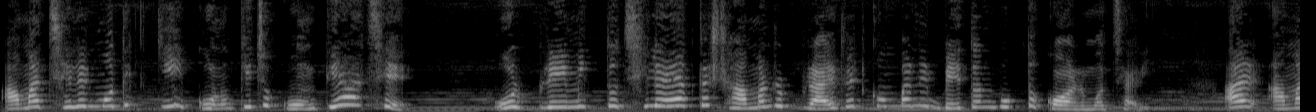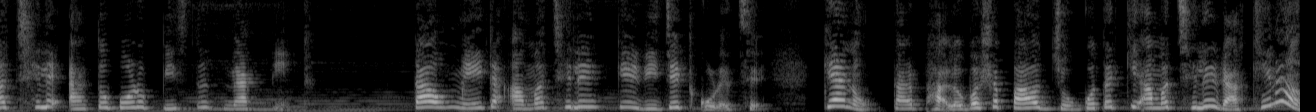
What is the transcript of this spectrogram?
আমার ছেলের মধ্যে কি কোনো কিছু কমতি আছে? ওর প্রেমিক তো ছিল একটা সামান্য প্রাইভেট কোম্পানির বেতনভুক্ত কর্মচারী। আর আমার ছেলে এত বড় বিজনেস ম্যাগনেট। তাও মেয়েটা আমার ছেলেকে রিজেক্ট করেছে। কেন? তার ভালোবাসা পাওয়ার যোগ্যতা কি আমার ছেলে রাখে না?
